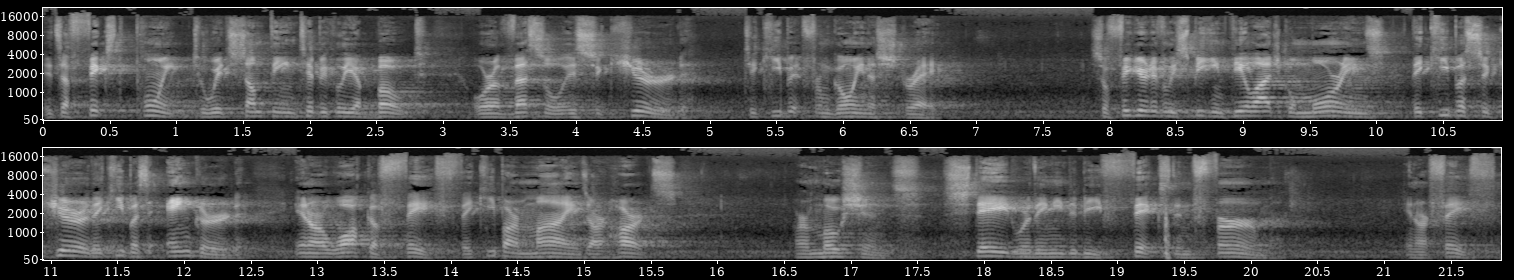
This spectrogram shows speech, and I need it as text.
It's a fixed point to which something, typically a boat or a vessel, is secured to keep it from going astray. So, figuratively speaking, theological moorings, they keep us secure, they keep us anchored in our walk of faith. They keep our minds, our hearts, our emotions stayed where they need to be, fixed and firm in our faith.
